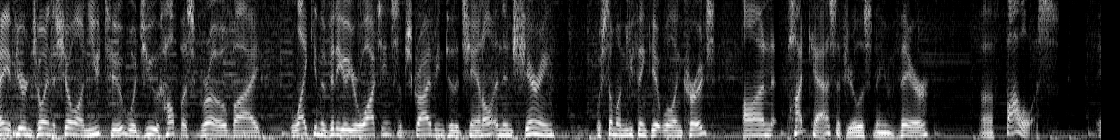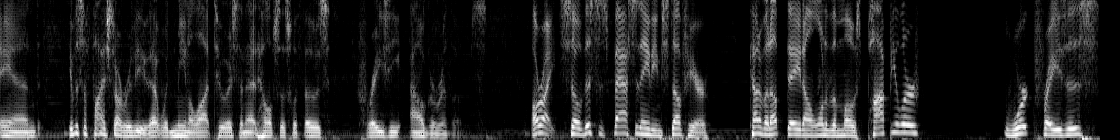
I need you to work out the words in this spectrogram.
Hey, if you're enjoying the show on YouTube, would you help us grow by liking the video you're watching, subscribing to the channel, and then sharing with someone you think it will encourage? On podcasts, if you're listening there, uh, follow us and give us a five star review. That would mean a lot to us, and that helps us with those crazy algorithms. All right, so this is fascinating stuff here. Kind of an update on one of the most popular work phrases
